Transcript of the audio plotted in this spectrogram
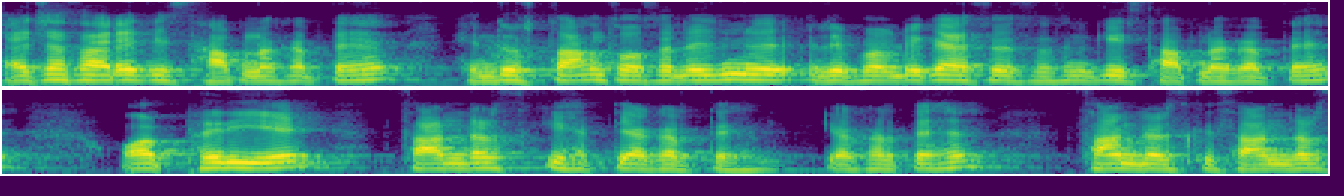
एच एस आर ए की स्थापना करते हैं, हिंदुस्तान सोशलिज्म रिपब्लिकन एसोसिएशन की स्थापना करते हैं और फिर ये सांडर्स की हत्या करते हैं। क्या करते हैं? सांडर्स की सांडर्स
